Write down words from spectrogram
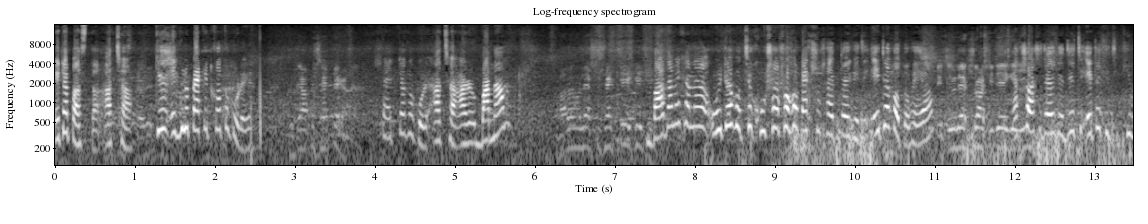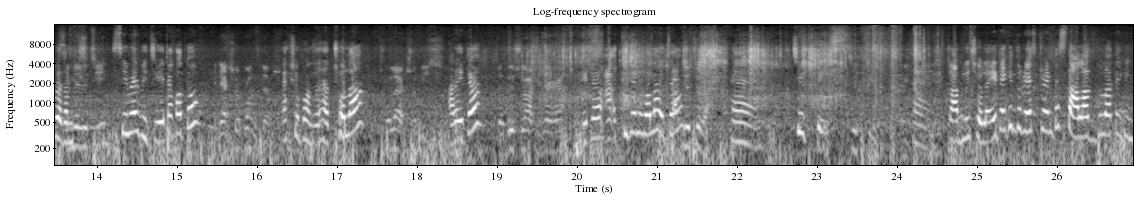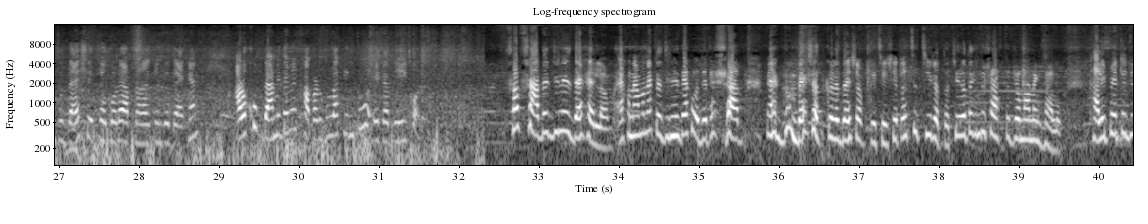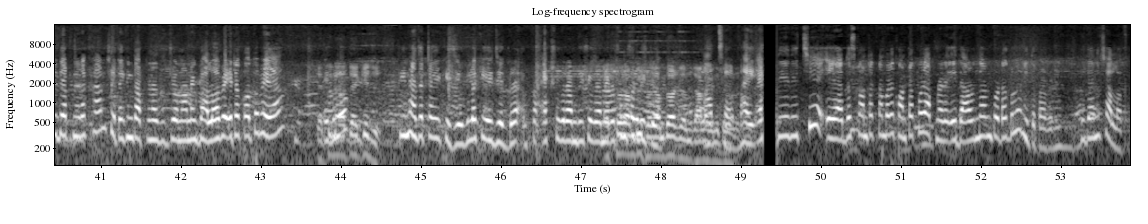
এটা পাস্তা আচ্ছা। কে এগুলো প্যাকেট কত করে? ষাট টাকা করে আচ্ছা। আর বাদাম? বাদাম এখানে ওইটা হচ্ছে খোসা সহ একশো ষাট টাকা কেজি। এটা কত ভাইয়া? একশো আশি টাকা কেজি। এটা কি কি বাদাম? সিমের বিচি। এটা কত? একশো পঞ্চাশ। আর ছোলা? আর এটা? এটা কি জানি বলা এটা? হ্যাঁ চিক পিস। হ্যাঁ কাবলি ছোলা। এটা কিন্তু রেস্টুরেন্টের সালাদগুলোতে কিন্তু দেয় সেদ্ধ করে আপনারা কিন্তু দেখেন। আরও খুব দামি দামি খাবারগুলো কিন্তু এটা দিয়েই করে। সব স্বাদের জিনিস দেখাইলাম। এখন এমন একটা জিনিস দেখো যেটা স্বাদ একদম বেসাদ করে দেয় সব কিছু সেটা হচ্ছে চিরতা চিরতা কিন্তু স্বাস্থ্যের জন্য অনেক ভালো। খালি পেটে যদি আপনারা খান সেটা কিন্তু আপনাদের জন্য অনেক ভালো হবে। এটা কত ভাইয়া? এগুলো তিন হাজার টাকা কেজি। ওগুলো কি এই যে একশো গ্রাম দুশো গ্রাম এরকম করে বিক্রি আচ্ছা ভাই দিয়ে দিচ্ছি। এই অ্যাড্রেস কন্ট্যাক্ট নাম্বারে কন্ট্যাক্ট করে আপনারা এই দারুণ দারুণ প্রোডাক্টগুলো নিতে পারবেন। বিদানি চালাব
